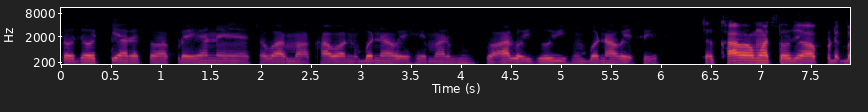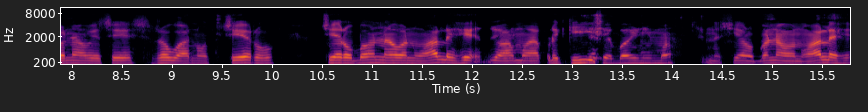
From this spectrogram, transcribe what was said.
તો જો અત્યારે તો આપણે એને સવારમાં ખાવાનું બનાવે છે મારું. તો હાલો જોઈ હું બનાવે છે. તો ખાવામાં તો જો આપણે બનાવે છે રવાનો ચેરો. ચેરો બનાવવાનું હાલે છે. જો આમાં આપણે ઘી છે બરણીમાં. અને શેરો બનાવવાનું હાલે છે.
